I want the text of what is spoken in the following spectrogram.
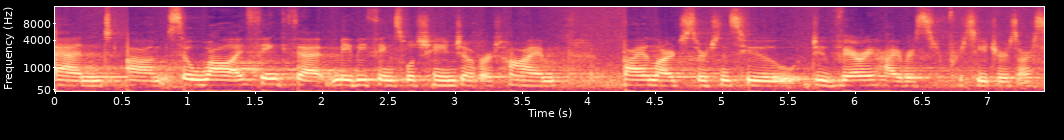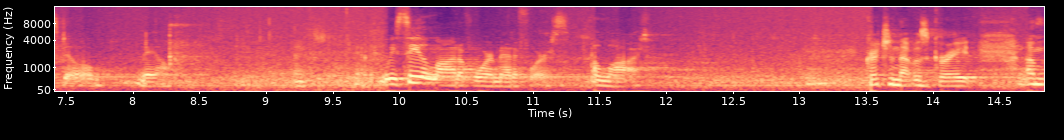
And um, so while I think that maybe things will change over time, by and large, surgeons who do very high risk procedures are still male. Thanks. Yeah. We see a lot of war metaphors, a lot. Gretchen, that was great. Um,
